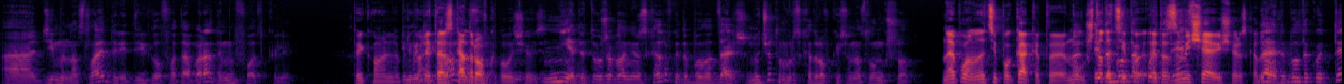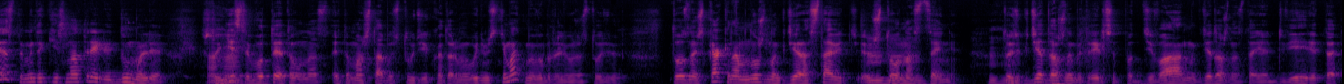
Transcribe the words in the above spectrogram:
а Дима на слайдере двигал фотоаппарат, и мы фоткали. Прикольно, И прикольно. Это раскадровка образом- получилась. Нет, это уже была не раскадровка, это было дальше. Ну что там раскадровка, если у нас лонгшот? Ну, я понял, ну, типа, как это? Ну, Это что-то типа, это тест. замещающая Да, раскадровка. это был такой тест, и мы такие смотрели и думали, что Ага. если вот это у нас, это масштабы студии, в которой мы будем снимать, мы выбрали уже студию, то, значит, как нам нужно где расставить э, что на сцене. Мгм. То есть, где должны быть рельсы под диван, где должна стоять дверь, это,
